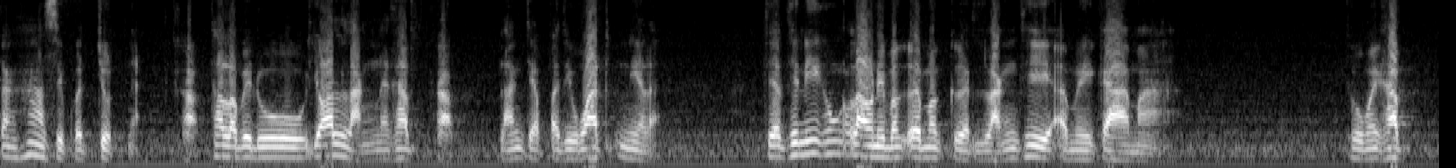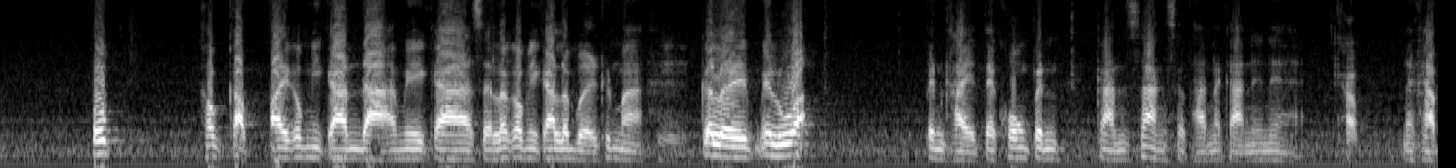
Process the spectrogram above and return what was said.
ตั้ง 50กว่าจุดน่ะครับถ้าเราไปดูย้อนหลังนะครับครับหลังจากปฏิวัติเนี่ยแหละแต่ทีนี้ของเราในยบังเอิญมาเกิดหลังที่อเมริกามา ถูกไหมครับปุ๊บเขากลับไปก็มีการด่าอเมริกา เสร็จแล้วก็มีการระเบิดขึ้นมาอืมก็เลยไม่รู้ว่าเป็นใครแต่คงเป็นการสร้างสถานการณ์แน่ๆครับ นะครับ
